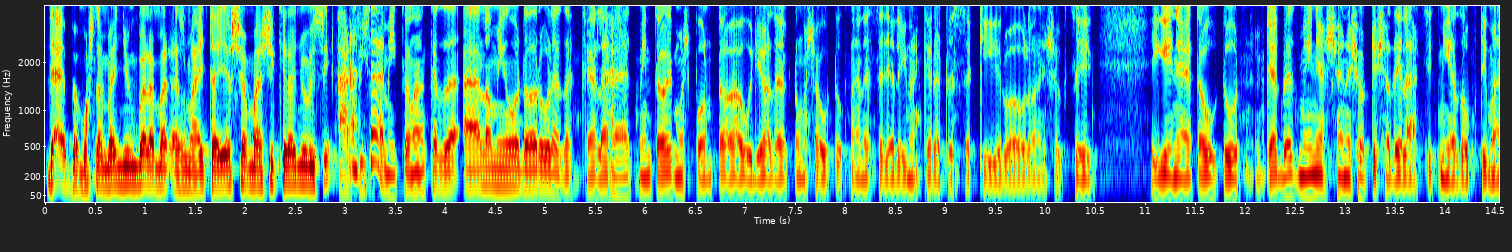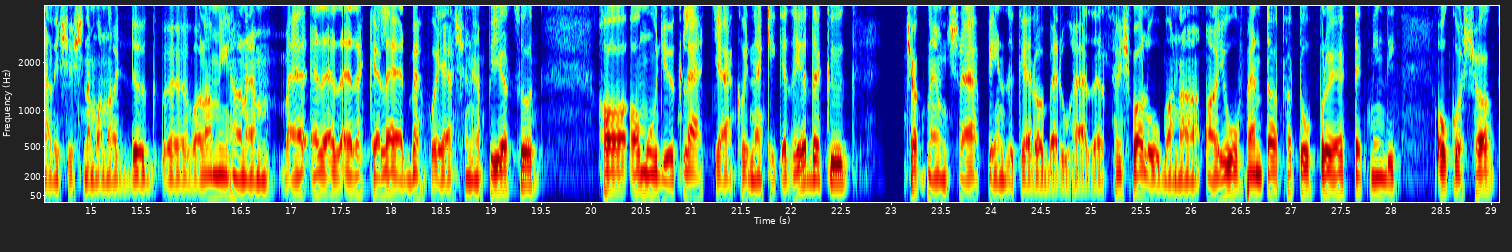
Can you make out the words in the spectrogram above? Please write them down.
de ebben most nem menjünk bele, mert ez már egy teljesen másik irányú viszi. Hát számítanak, az állami oldalról ezekkel lehet, mint ahogy most pont a, ugye az elektromos autóknál lesz egy elég nagy keret összekiírva, ahol nagyon sok cég igényelt autót kedvezményesen, és ott is azért látszik, mi az optimális, és nem a nagy dög valami, hanem e, e, e, ezekkel lehet befolyásolni a piacot, ha amúgy ők látják, hogy nekik ez érdekük, csak nem is rá pénzük erre a beruházásra. És valóban a, a jó fenntartható projektek mindig okosak.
